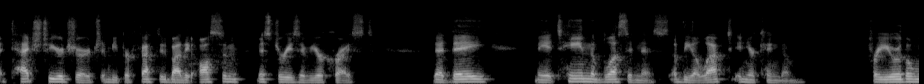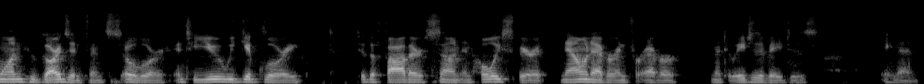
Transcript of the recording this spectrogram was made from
attached to your church and be perfected by the awesome mysteries of your Christ, that they may attain the blessedness of the elect in your kingdom. For you are the one who guards infants, O Lord, and to you we give glory, to the Father, Son, and Holy Spirit, now and ever and forever, and unto ages of ages. Amen.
